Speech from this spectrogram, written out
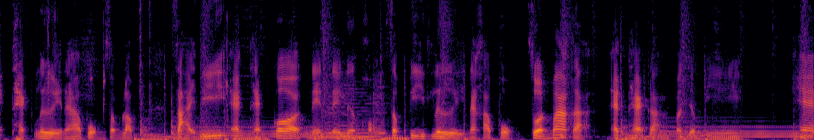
a t t a c เลยนะครับผมสำหรับสายนี้ a c t a g ก็เน้นในเรื่องของสปีดเลยนะครับผม ส่วนมากอะ a c t a g อะมันจะมีแค่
